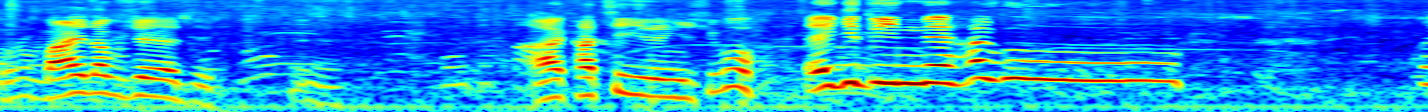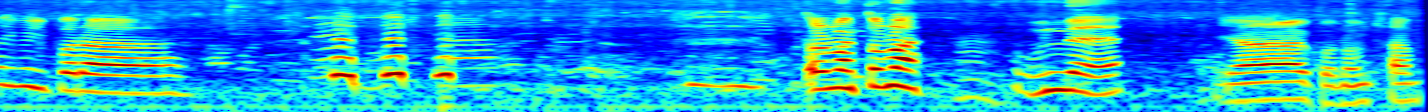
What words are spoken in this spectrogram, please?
오늘 많이 잡으셔야지. 예. 아 같이 일행이시고? 애기도 있네. 아이고. 아이고 이뻐라. 똘망똘망. 웃네. 야 그놈 참.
